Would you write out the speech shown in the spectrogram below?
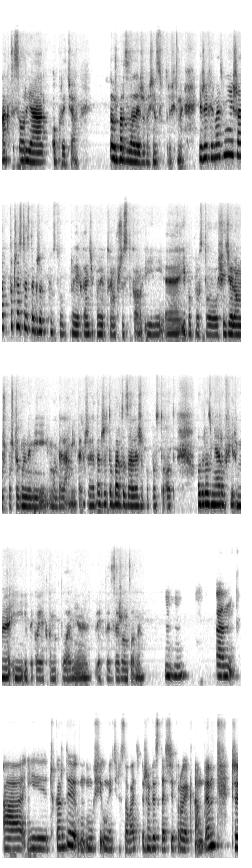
akcesoria, okrycia. To już bardzo zależy właśnie od struktury firmy. Jeżeli firma jest mniejsza, to często jest tak, że po prostu projektanci projektują wszystko i, e, i po prostu się dzielą już poszczególnymi modelami. Także, także to bardzo zależy po prostu od, od rozmiaru firmy i, i tego, jak tam aktualnie, jak to jest zarządzone. Mhm. A czy każdy musi umieć rysować, żeby stać się projektantem? Czy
